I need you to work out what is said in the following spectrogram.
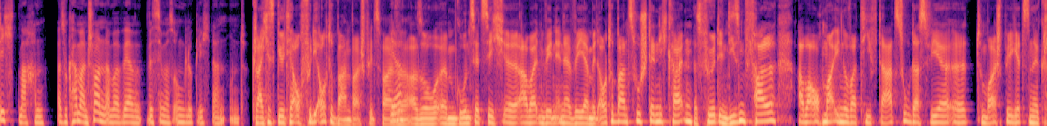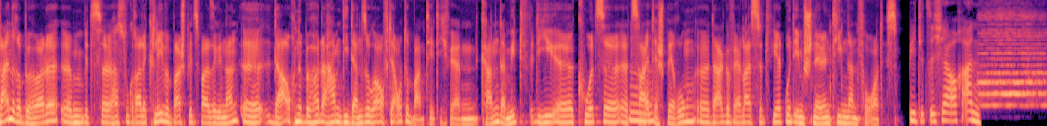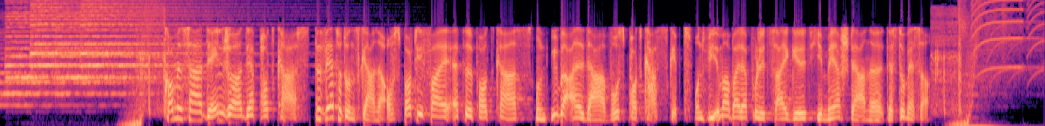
dicht machen. Also kann man schon, aber wäre ein bisschen was unglücklich dann. Und Gleiches gilt ja auch für die Autobahn beispielsweise. Ja. Also ähm, grundsätzlich äh, arbeiten wir in NRW ja mit Autobahnzuständigkeiten. Das führt in diesem Fall aber auch mal innovativ dazu, dass wir äh, zum Beispiel jetzt eine kleinere Behörde, ähm, jetzt äh, hast du gerade Kleve beispielsweise genannt, äh, da auch eine Behörde haben, die dann sogar auf der Autobahn tätig werden kann, damit die äh, kurze äh, Zeit der Sperrung da gewährleistet wird und eben schnell ein Team dann vor Ort ist. bietet sich ja auch an. Kommissar Danger, der Podcast. Bewertet uns gerne auf Spotify, Apple Podcasts und überall da, wo es Podcasts gibt. Und wie immer bei der Polizei gilt, je mehr Sterne, desto besser.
